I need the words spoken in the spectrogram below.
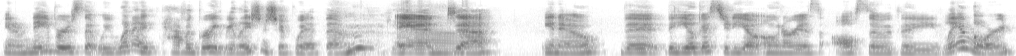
you know neighbors that we want to have a great relationship with them Yeah. and uh, you know the the yoga studio owner is also the landlord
